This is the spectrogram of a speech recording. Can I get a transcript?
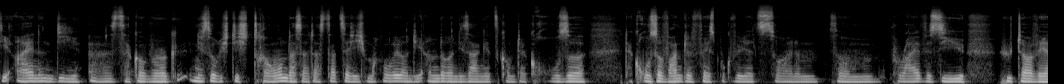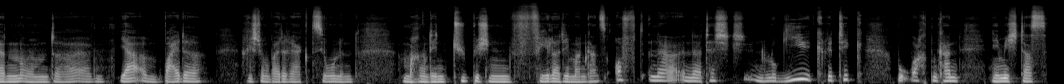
die einen, die äh, Zuckerberg nicht so richtig trauen, dass er das tatsächlich machen will und die anderen, die sagen, jetzt kommt der große, der große Wandel. Facebook will jetzt zu einem, so einem Privacy-Hüter werden und äh, ja, beide Richtung, beide Reaktionen machen den typischen Fehler, den man ganz oft in der, in der Technologiekritik beobachten kann, nämlich dass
